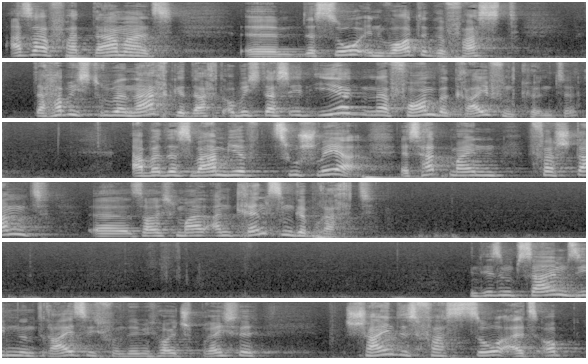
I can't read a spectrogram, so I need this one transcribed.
Asaf hat damals äh, das so in Worte gefasst, da habe ich drüber nachgedacht, ob ich das in irgendeiner Form begreifen könnte. Aber das war mir zu schwer. Es hat meinen Verstand, äh, sag ich mal, an Grenzen gebracht. In diesem Psalm 37, von dem ich heute spreche, scheint es fast so, als ob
